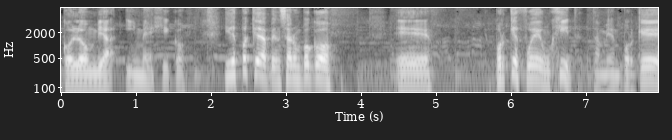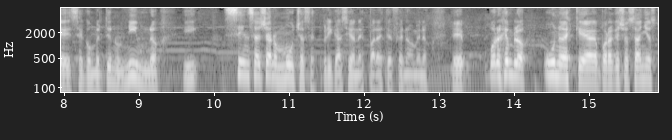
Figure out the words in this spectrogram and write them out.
Colombia y México. Y después queda pensar un poco eh, por qué fue un hit también, por qué se convirtió en un himno y se ensayaron muchas explicaciones para este fenómeno. Eh, por ejemplo, uno es que eh, por aquellos años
